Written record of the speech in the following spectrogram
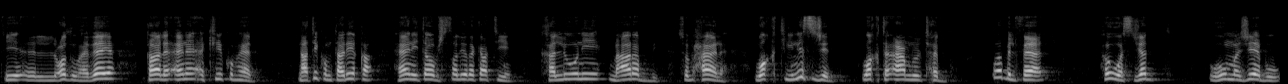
في العضو هذايا قال أنا أكفيكم هذا. نعطيكم طريقة. هاني تو باش تصلي ركعتين. خلوني مع ربي. سبحانه. وقتي نسجد. وقت أعمل اللي تحبه. وبالفعل هو سجد وهم جابوا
